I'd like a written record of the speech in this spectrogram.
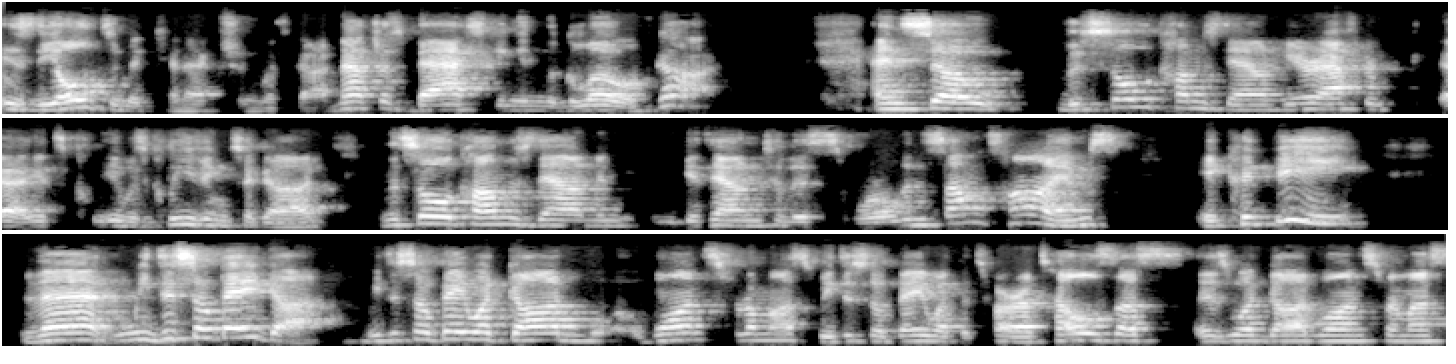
is the ultimate connection with God, not just basking in the glow of God. And so the soul comes down here after uh, it was cleaving to God. And the soul comes down and get down into this world, and sometimes it could be that we disobey God. We disobey what God wants from us. We disobey what the Torah tells us is what God wants from us,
